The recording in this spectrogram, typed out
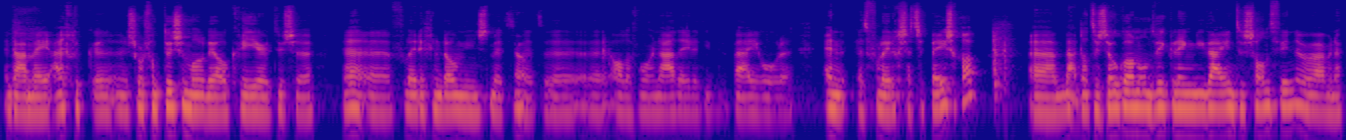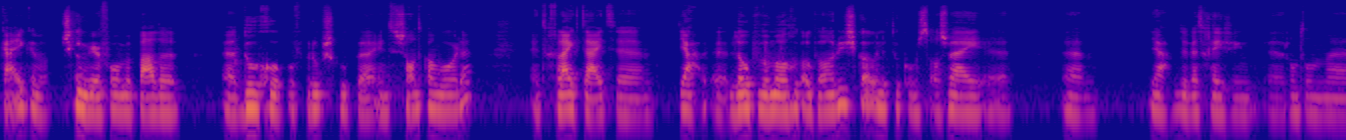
En daarmee eigenlijk een, een soort van tussenmodel creëert tussen eh, volledig in loondienst met, Ja. met eh, eh, alle voor- en nadelen die erbij horen en het volledige ZZP-schap. Ehm, nou, dat is ook wel een ontwikkeling die wij interessant vinden, waar we naar kijken. Wat misschien weer voor een bepaalde doelgroep of beroepsgroep interessant kan worden. En tegelijkertijd eh, ja, lopen we mogelijk ook wel een risico in de toekomst als wij eh, ehm, ja, de wetgeving eh, rondom eh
